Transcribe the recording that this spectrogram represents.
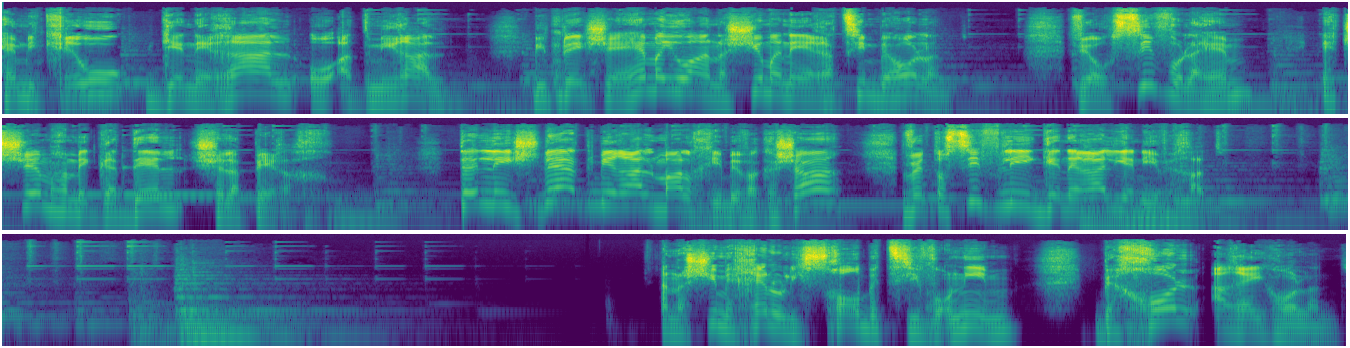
הם נקראו גנרל או אדמירל, מפני שהם היו האנשים הנערצים בהולנד, והוסיפו להם את שם המגדל של הפרח. תן לי שני אדמירל מלכי בבקשה, ותוסיף לי גנרל יניב אחד. אנשים החלו לסחור בצבעונים בכל ערי הולנד.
